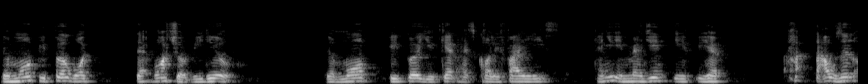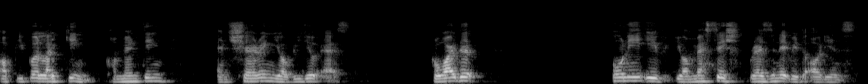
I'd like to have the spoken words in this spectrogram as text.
The more people watch, that watch your video, the more people you get as qualified leads. Can you imagine if you have thousands of people liking, commenting, and sharing your video ads, provided only if your message resonate with the audience.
